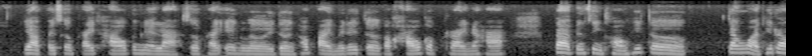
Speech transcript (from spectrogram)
ๆอยากไปเซอร์ไพรส์เขาเป็นไงล่ะเซอร์ไพรส์เองเลย เดินเข้าไปไม่ได้เจอกับเขากับใครนะคะ แต่เป็นสิ่งของที่เจอ จังหวะที่เรา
